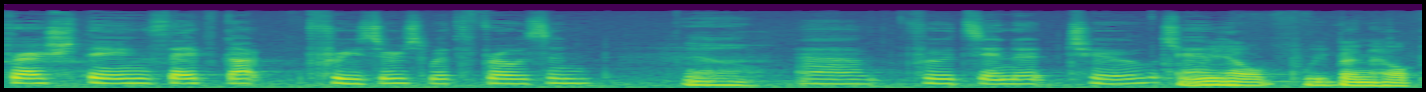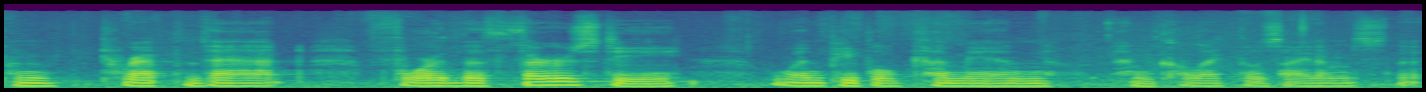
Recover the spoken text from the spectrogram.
Fresh things. They've got freezers with frozen Yeah, uh, foods in it too. So we help, we've been helping prep that for the Thursday when people come in and collect those items that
